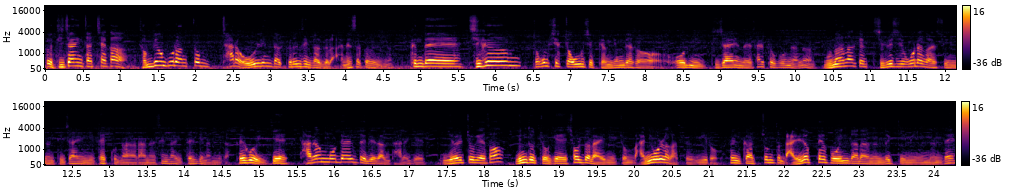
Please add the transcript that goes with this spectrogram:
그 디자인 자체가 전면부랑 좀 잘 어울린다 그런 생각을 안 했었거든요. 근데 지금 조금씩 조금씩 변경돼서 온 디자인을 살펴보면은 무난하게 지그시 오래 갈 수 있는 디자인이 됐구나라는 생각이 들긴 합니다. 그리고 이게 다른 모델들이랑 다르게 2열 쪽에서 윈도 쪽에 숄더 라인이 좀 많이 올라갔어요, 위로. 그러니까 좀 더 날렵해 보인다라는 느낌이 있는데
